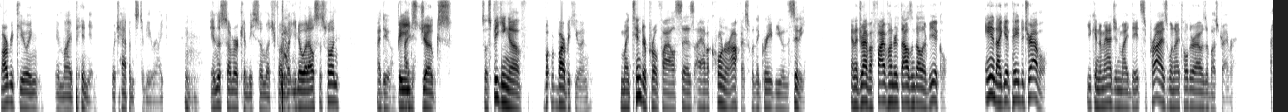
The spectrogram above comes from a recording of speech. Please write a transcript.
Barbecuing, in my opinion, which happens to be right, Mhm. in the summer can be so much fun. But you know what else is fun? I do. Do. Jokes. So speaking of b- barbecuing, my Tinder profile says I have a corner office with a great view of the city, and I drive a five hundred thousand dollar vehicle, and I get paid to travel. You can imagine my date's surprise when I told her I was a bus driver.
